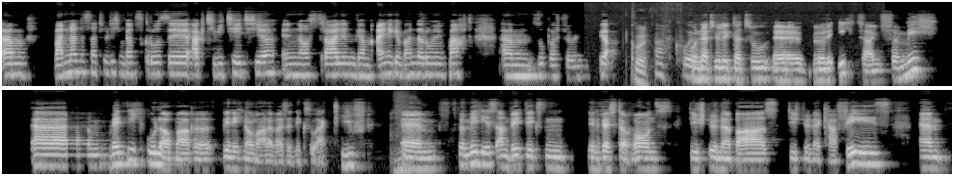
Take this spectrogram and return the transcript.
Ähm, Wandern ist natürlich eine ganz große Aktivität hier in Australien. Wir haben einige Wanderungen gemacht. Ähm, super schön. Ja. Cool. Ach, cool. Und natürlich dazu äh, würde ich sagen, für mich, äh, wenn ich Urlaub mache, bin ich normalerweise nicht so aktiv. Ähm, für mich ist am wichtigsten den Restaurants, die schönen Bars, die schönen Cafés. Ähm,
